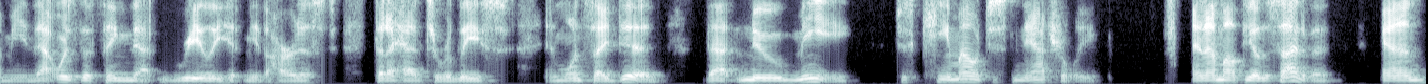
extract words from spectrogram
I mean, that was the thing that really hit me the hardest that I had to release. And once I did, that new me just came out just naturally. And I'm out the other side of it. And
